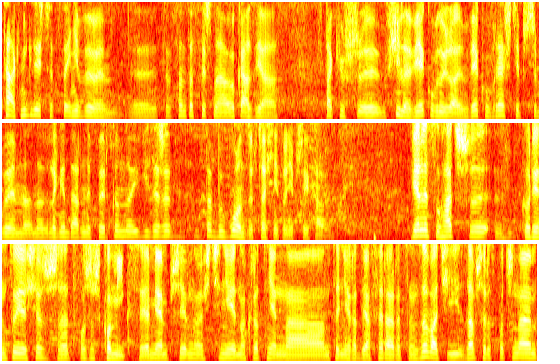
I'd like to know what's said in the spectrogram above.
Tak, nigdy jeszcze tutaj nie byłem. E, To fantastyczna okazja w tak już e, w sile wieku, w dojrzałym wieku. Wreszcie przybyłem na, na legendarny Pyrkon, no i widzę, że to był błąd, że wcześniej tu nie przyjechałem. Wiele słuchaczy orientuje się, że tworzysz komiksy. Ja miałem przyjemność niejednokrotnie na antenie Radia Afera recenzować i zawsze rozpoczynałem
